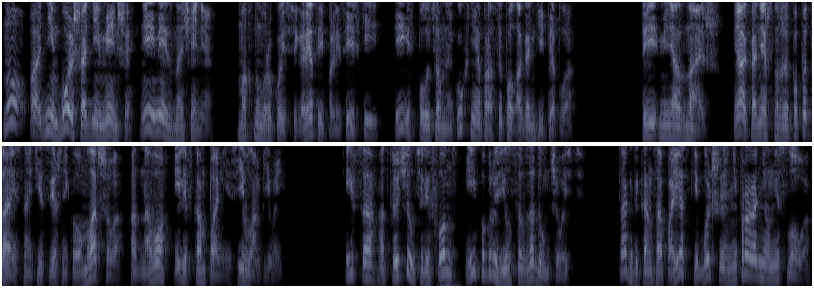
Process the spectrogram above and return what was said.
Ну, одним больше, одним меньше, не имеет значения. Махнул рукой сигаретой полицейский и в полутемной кухне просыпал огоньки пепла. Ты меня знаешь. Я, конечно же, попытаюсь найти Свешникова-младшего, одного или в компании с Евлампьевой. Иса отключил телефон и погрузился в задумчивость. Так до конца поездки больше не проронил ни слова,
